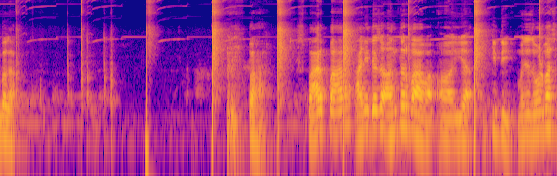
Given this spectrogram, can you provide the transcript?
बघा. पहा स्पार्क पहा आणि त्याचं अंतर पहा या किती? म्हणजे जवळपास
